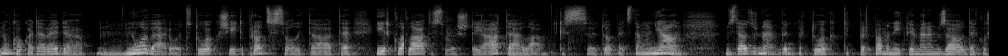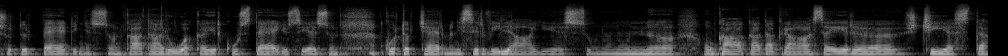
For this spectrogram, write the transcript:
nu, kaut kādā veidā mm, novērot to, ka šī procesualitāte ir klātesoša tajā attēlā, kas to pēc tam un jā. Un Mēs daudz runājam gan par to, ka tur var pamanīt, piemēram, zaudekli, šur tur pēdiņas, un kā tā roka ir kustējusies, un kur tur ķermenis ir viļājies, un, un, un, un kā, kā tā krāsa ir šķiesta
